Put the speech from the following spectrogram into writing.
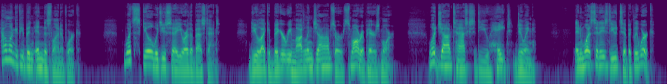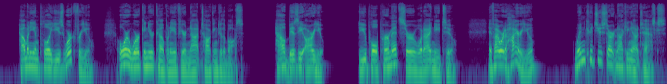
How long have you been in this line of work? What skill would you say you are the best at? Do you like bigger remodeling jobs or small repairs more? What job tasks do you hate doing? In what cities do you typically work? How many employees work for you? or work in your company if you're not talking to the boss. How busy are you? Do you pull permits or would I need to? If I were to hire you, when could you start knocking out tasks?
